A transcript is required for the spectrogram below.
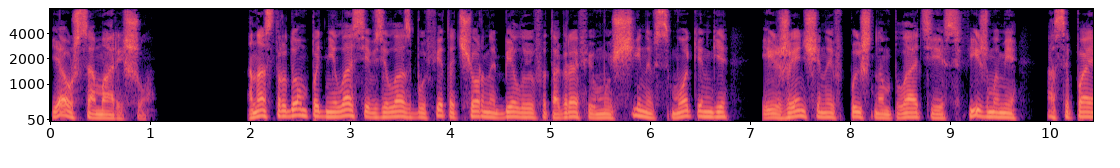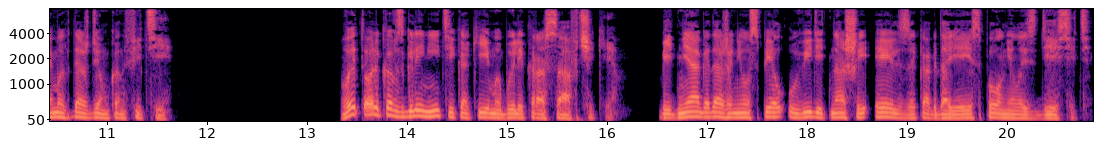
я уж сама решу. Она с трудом поднялась и взяла с буфета черно-белую фотографию мужчины в смокинге и женщины в пышном платье с фижмами, осыпаемых дождем конфетти. Вы только взгляните, какие мы были красавчики. Бедняга даже не успел увидеть нашей Эльзы, когда ей исполнилось десять.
